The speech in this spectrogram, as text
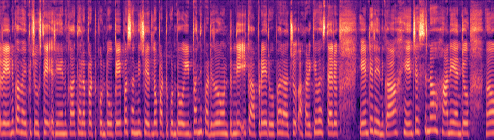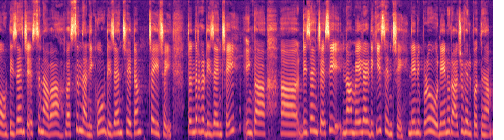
రేణుక వైపు చూస్తే రేణుక తల పట్టుకుంటూ పేపర్స్ అన్ని చేతిలో పట్టుకుంటూ ఇబ్బంది పడుతూ ఉంటుంది. ఇక అప్పుడే రూపరాజు అక్కడికి వస్తారు. ఏంటి రేణుక ఏం చేస్తున్నావు? అని అంటూ డిజైన్ చేస్తున్నావా? వస్తుందా నీకు? డిజైన్ చేయటం చెయ్యి చెయ్యి. తొందరగా డిజైన్ చెయ్యి. ఇంకా డిజైన్ చేసి నా మెయిల్ ఐడికి సెండ్ చేయి నేను ఇప్పుడు నేను రాజు వెళ్ళిపోతున్నాం.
